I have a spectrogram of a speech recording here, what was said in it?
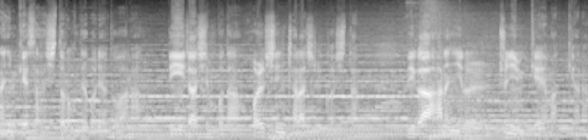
하나님께서 하시도록 내버려 두어라. 네 자신보다 훨씬 잘하실 것이다. 네가 하는 일을 주님께 맡겨라.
